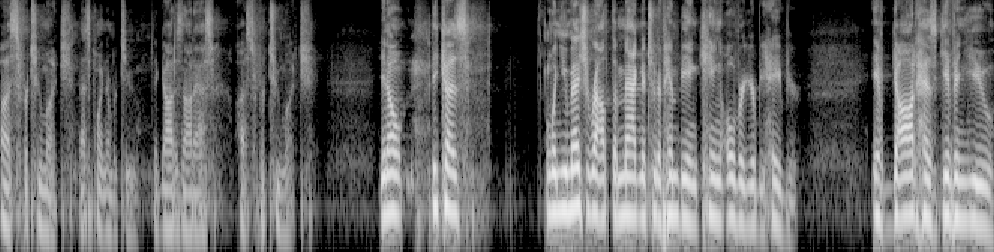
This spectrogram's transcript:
us for too much. That's point number two, that God has not asked us for too much. You know, because when you measure out the magnitude of Him being king over your behavior, if God has given you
